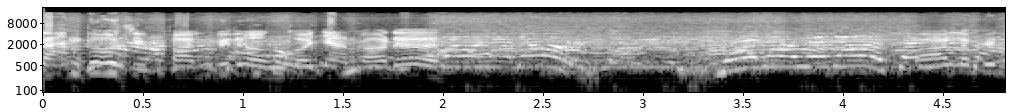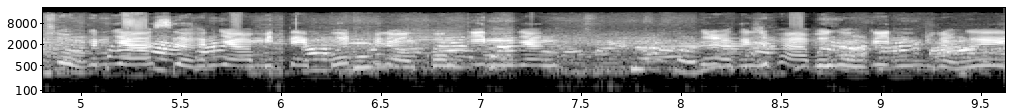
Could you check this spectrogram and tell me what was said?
สามตัวสิบพันพี่น้องก็หยาดออเดอร์เลเดอร์เลเดอร์ชว่าลิดเราเป็นส่งกันยาวเสือกันยาวมีเต็มหมดพี่น้องของกินยังเดี๋ยวเราก็จะพาเบิ่งของกินพี่น้องเอ้ย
